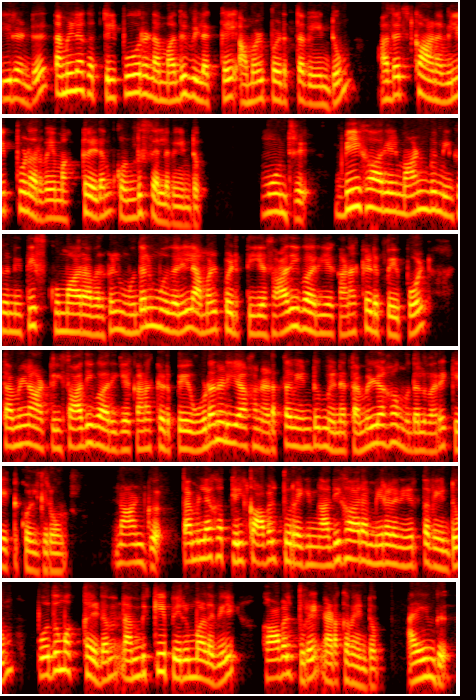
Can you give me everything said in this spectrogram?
இரண்டு தமிழகத்தில் பூரண மது விலக்கை அமல்படுத்த வேண்டும். அதற்கான விழிப்புணர்வை மக்களிடம் கொண்டு செல்ல வேண்டும். மூன்று பீகாரில் மாண்புமிகு நிதிஷ்குமார் அவர்கள் முதல் முதலில் அமல்படுத்திய சாதிவாரிய கணக்கெடுப்பை போல் தமிழ்நாட்டில் சாதிவாரிய கணக்கெடுப்பை உடனடியாக நடத்த வேண்டும் என தமிழக முதல்வரை கேட்டுக்கொள்கிறோம். நான்கு தமிழகத்தில் காவல்துறையின் அதிகார மீறலை நிறுத்த வேண்டும். பொதுமக்களிடம் நம்பிக்கை பெருமளவில் காவல்துறை நடக்க வேண்டும். ஐந்து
